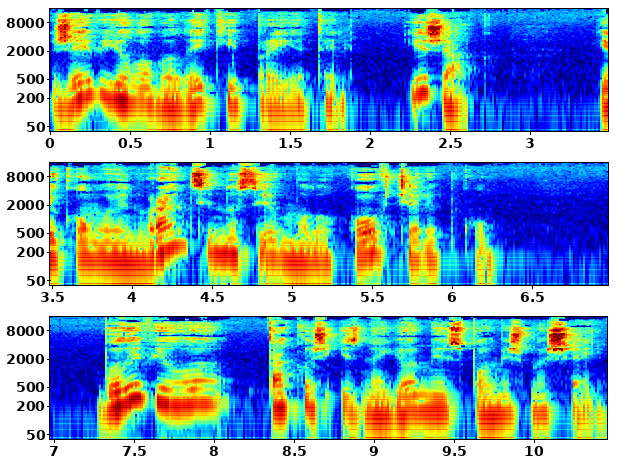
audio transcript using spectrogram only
жив його великий приятель їжак, якому він вранці носив молоко в черепку. Були в його також і знайомі з поміж мишей.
